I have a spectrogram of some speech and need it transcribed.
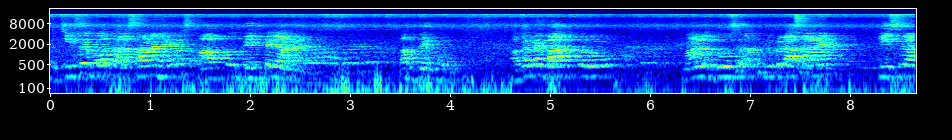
तो चीज़ें बहुत आसान है, बस आपको देखते जाना है अब देखो अगर मैं बात करूँ मान लो दूसरा बिल्कुल आसान है तीसरा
